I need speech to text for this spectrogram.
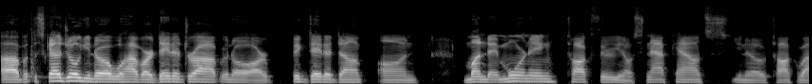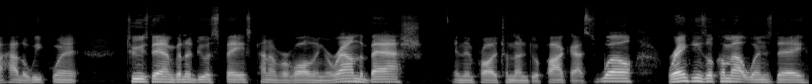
Uh, but the schedule, you know, we'll have our data drop, you know, our big data dump on Monday morning, talk through, you know, snap counts, you know, talk about how the week went. Tuesday, I'm going to do a space kind of revolving around the bash and then probably turn that into a podcast as well. Rankings will come out Wednesday.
